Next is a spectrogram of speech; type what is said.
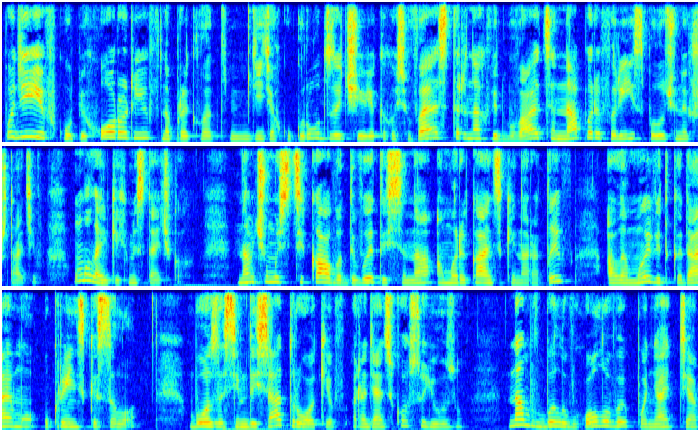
Події в купі хорорів, наприклад, дітях кукурудзи чи в якихось вестернах, відбуваються на периферії Сполучених Штатів у маленьких містечках. Нам чомусь цікаво дивитися на американський наратив, але ми відкидаємо українське село. Бо за 70 років Радянського Союзу нам вбили в голови поняття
